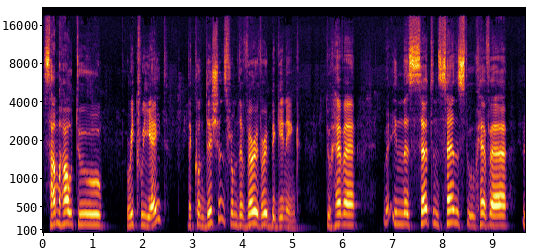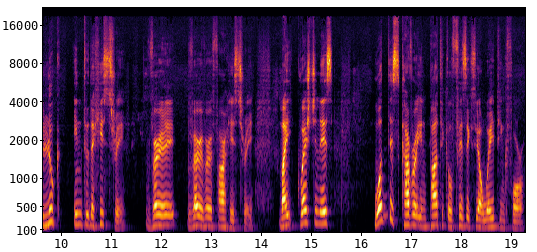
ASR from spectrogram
somehow to recreate the conditions from the very, very beginning, to have a, in a certain sense, to have a look into the history, very, very, very far history. My question is, what discovery in particle physics you are waiting for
